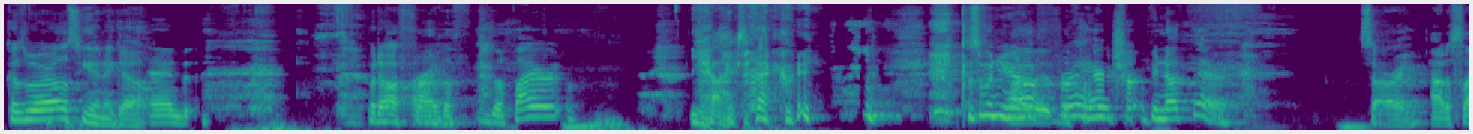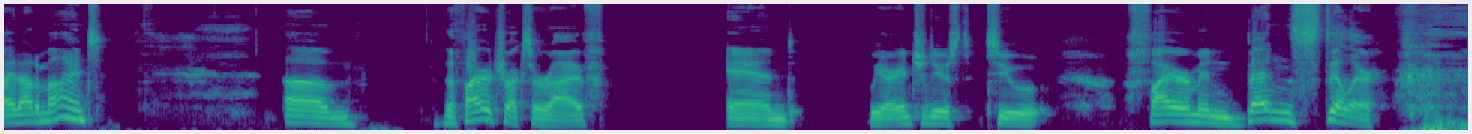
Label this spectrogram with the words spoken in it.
because where else are you gonna go? And But off uh, the, the fire. Yeah, exactly. Because when you're uh, off frame, fire truck- you're not there. Sorry. out of sight, out of mind. Um, the fire trucks arrive, and we are introduced to fireman Ben Stiller.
